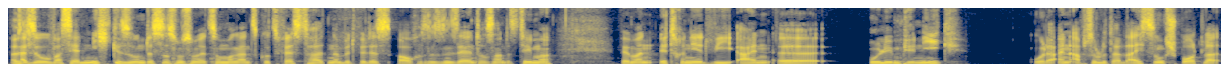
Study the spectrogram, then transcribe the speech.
also, Also, was ja nicht gesund ist, das müssen wir jetzt nochmal ganz kurz festhalten, damit wir das auch, das ist ein sehr interessantes Thema. Wenn man äh, trainiert wie ein äh, Olympionik oder ein absoluter Leistungssportler,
